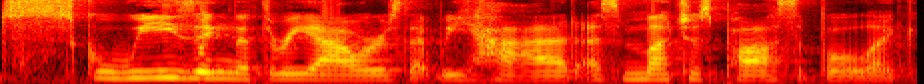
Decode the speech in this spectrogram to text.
squeezing the three hours that we had as much as possible, like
